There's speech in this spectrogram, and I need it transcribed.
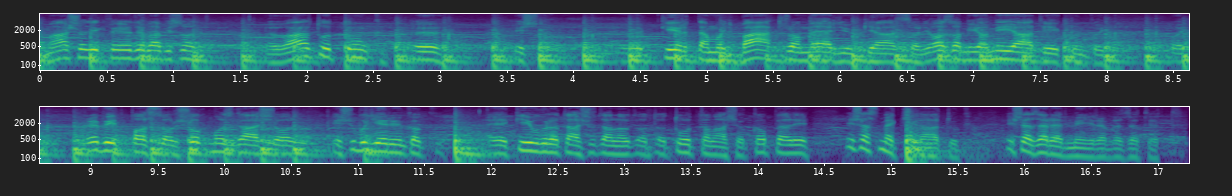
A második fél viszont váltottunk, és kértem, hogy bátran merjünk játszani. Az, ami a mi játékunk, hogy, hogy rövid passzal, sok mozgással, és úgy érünk a kiugratás után a, a Tóth Tamás a kap elé, és ezt megcsináltuk, és ez eredményre vezetett.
